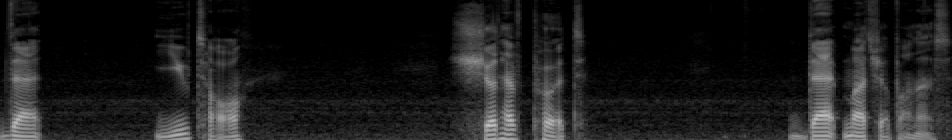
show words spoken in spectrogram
that Utah should have put that much up on us.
